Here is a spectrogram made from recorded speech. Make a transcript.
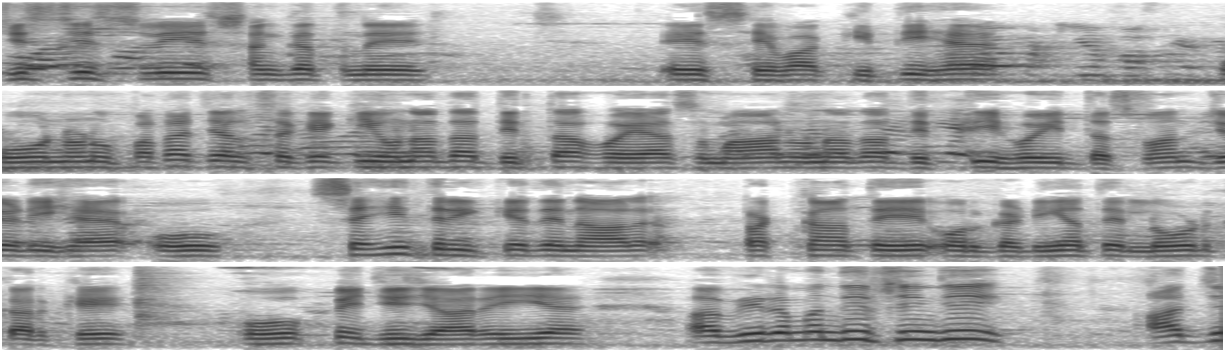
ਜਿਸ ਜਿਸ ਵੀ ਸੰਗਤ ਨੇ ਇਹ ਸੇਵਾ ਕੀਤੀ ਹੈ, ਉਹ ਉਹਨਾਂ ਨੂੰ ਪਤਾ ਚੱਲ ਸਕੇ ਕਿ ਉਹਨਾਂ ਦਾ ਦਿੱਤਾ ਹੋਇਆ ਸਮਾਨ, ਉਹਨਾਂ ਦਾ ਦਿੱਤੀ ਹੋਈ ਦਸਵੰਧ ਜਿਹੜੀ ਹੈ ਉਹ ਸਹੀ ਤਰੀਕੇ ਦੇ ਨਾਲ ਟਰੱਕਾਂ ਤੇ ਔਰ ਗੱਡੀਆਂ ਤੇ ਲੋਡ ਕਰਕੇ ਉਹ ਭੇਜੀ ਜਾ ਰਹੀ ਹੈ। ਵੀਰ ਰਮਨਦੀਪ ਸਿੰਘ ਜੀ ਅੱਜ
